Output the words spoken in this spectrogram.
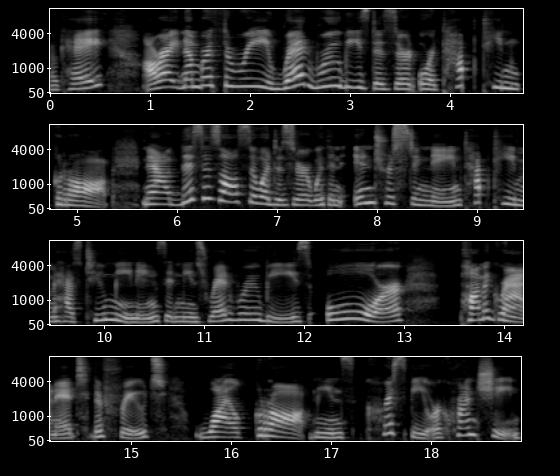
Okay. All right. Number three, red rubies dessert or taptim grob. Now, this is also a dessert with an interesting name. Taptim has two meanings. It means red rubies or pomegranate, the fruit, while grob means crispy or crunchy.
